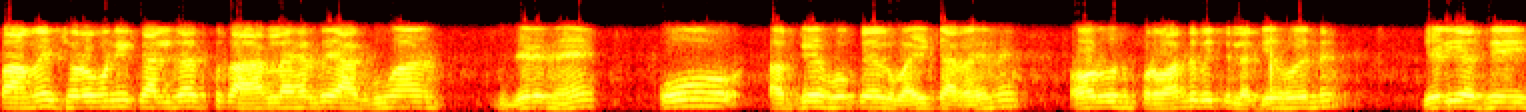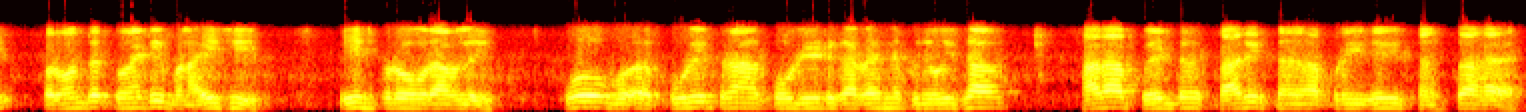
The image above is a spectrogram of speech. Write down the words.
ਭਾਵੇਂ ਸ਼੍ਰੋਮਣੀ ਅਕਾਲੀ ਦਲ ਸੁਧਾਰ ਲਹਿਰ ਦੇ ਆਗੂਆਂ ਜਿਹੜੇ ਨੇ, ਉਹ ਅੱਗੇ ਹੋ ਕੇ ਅਗਵਾਈ ਕਰ ਰਹੇ ਨੇ ਔਰ ਉਸ ਪ੍ਰਬੰਧ ਵਿੱਚ ਲੱਗੇ ਹੋਏ ਨੇ। ਜਿਹੜੀ ਅਸੀਂ ਪ੍ਰਬੰਧਕ ਕਮੇਟੀ ਬਣਾਈ ਸੀ ਇਸ ਪ੍ਰੋਗਰਾਮ ਲਈ ਉਹ ਪੂਰੀ ਤਰ੍ਹਾਂ ਕੋਆਰਡੀਨੇਟ ਕਰ ਰਹੇ ਨੇ ਪੰਜੋਰੀ ਸਾਹਿਬ। ਸਾਰਾ ਪਿੰਡ, ਸਾਰੀ ਆਪਣੀ ਜਿਹੜੀ ਸੰਸਥਾ ਹੈ,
